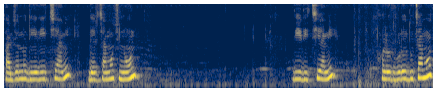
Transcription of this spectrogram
তার জন্য দিয়ে দিচ্ছি আমি দেড় চামচ নুন। দিয়ে দিচ্ছি আমি হলুদ গুঁড়ো দু চামচ।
